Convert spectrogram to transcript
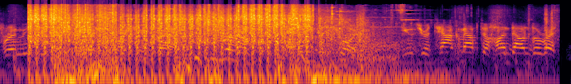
Friendly. Enemy destroyed. Use your tac map to hunt down the rest.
